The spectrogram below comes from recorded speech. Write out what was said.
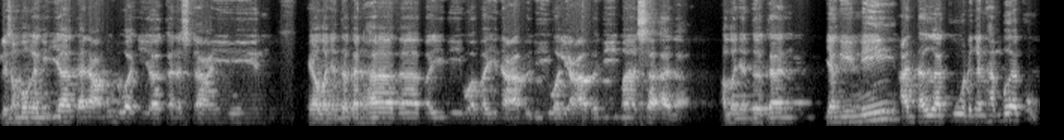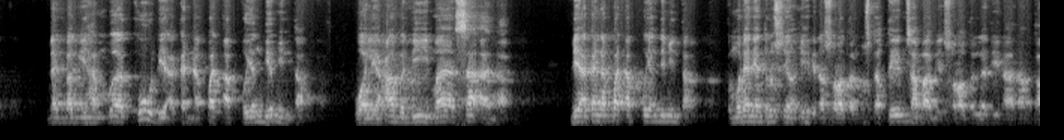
Dia sambung lagi, Iyaka na'budu wa iyaka nasta'in. Ya Allah nyatakan, Hadha baini wa baina abdi wa li'abdi ma sa'ala. Allah nyatakan, yang ini antara aku dengan hamba aku dan bagi hamba ku dia akan dapat apa yang dia minta. Wali abdi ma sa'ala dia akan dapat apa yang dia minta. Kemudian yang terusnya ihdinas siratal mustaqim sampai habis. Siratal ladzina an'amta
